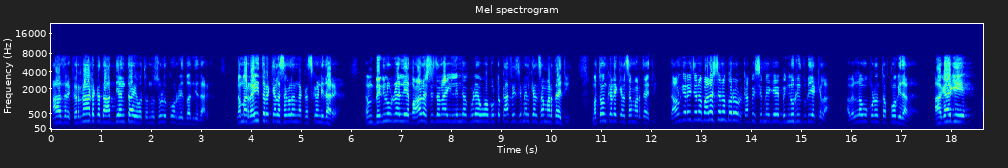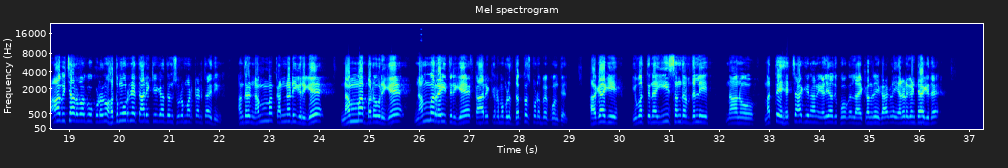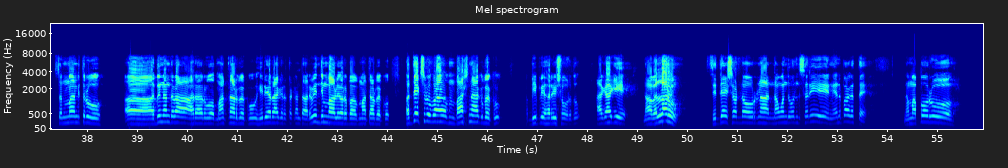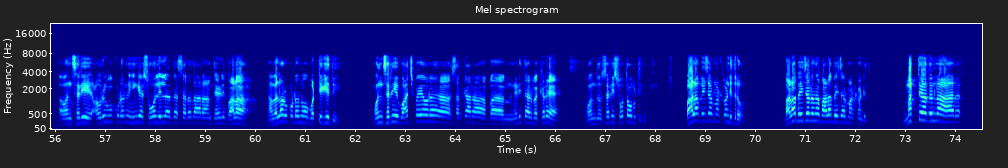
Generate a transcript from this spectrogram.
ಆದ್ರೆ ಕರ್ನಾಟಕದಾದ್ಯಂತ ಇವತ್ತು ನುಸುಳುಕೋರರು ಬಂದಿದ್ದಾರೆ. ನಮ್ಮ ರೈತರ ಕೆಲಸಗಳನ್ನ ಕಸ್ಕೊಂಡಿದ್ದಾರೆ. ನಮ್ಮ ಬೆಂಗಳೂರಿನಲ್ಲಿ ಬಹಳಷ್ಟು ಜನ ಇಲ್ಲಿಂದ ಗುಳೆ ಹೋಗ್ಬಿಟ್ಟು ಕಾಫಿ ಸೀಮೆಲ್ ಕೆಲಸ ಮಾಡ್ತಾ ಇದ್ವಿ. ಮತ್ತೊಂದ್ ಕಡೆ ಕೆಲಸ ಮಾಡ್ತಾ ಇದ್ವಿ. ದಾವಣಗೆರೆ ಜನ ಬಹಳಷ್ಟು ಜನ ಬರೋರು, ಕಾಫಿ ಸೀಮೆಗೆ ಬೆಂಗಳೂರಿಗೆ ದುಡಿಯಕ್ಕೆಲ್ಲ. ಅವೆಲ್ಲವೂ ಕೂಡ ತಪ್ಪೋಗಿದಾವೆ ಹಾಗಾಗಿ ಆ ವಿಚಾರವಾಗೂ ಕೂಡ ಹದಿಮೂರನೇ ತಾರೀಕಿಗೆ ಅದನ್ನು ಶುರು ಮಾಡ್ಕೊಳ್ತಾ ಇದೀವಿ ಅಂದ್ರೆ ನಮ್ಮ ಕನ್ನಡಿಗರಿಗೆ, ನಮ್ಮ ಬಡವರಿಗೆ, ನಮ್ಮ ರೈತರಿಗೆ ಕಾರ್ಯಕ್ರಮಗಳು ದಕ್ಕಿಸ್ಕೊಡ್ಬೇಕು ಅಂತೇಳಿ. ಹಾಗಾಗಿ ಇವತ್ತಿನ ಈ ಸಂದರ್ಭದಲ್ಲಿ ನಾನು ಮತ್ತೆ ಹೆಚ್ಚಾಗಿ ನಾನು ಎಳೆಯೋದಕ್ಕೆ ಹೋಗಲ್ಲ. ಯಾಕಂದ್ರೆ ಈಗಾಗಲೇ ಎರಡು ಗಂಟೆ ಆಗಿದೆ. ಸನ್ಮಾನಿತರು, ಆ, ಅಭಿನಂದನ ಅರ್ಹರು ಮಾತನಾಡಬೇಕು. ಹಿರಿಯರಾಗಿರ್ತಕ್ಕಂಥ ಅರವಿಂದ್ ನಿಂಬಾಳಿಯವರು ಮಾತಾಡ್ಬೇಕು. ಅಧ್ಯಕ್ಷರು ಬಾ- ಭಾಷಣ ಆಗಬೇಕು. ಬಿ ಪಿ ಹರೀಶ್ ಅವ್ರದ್ದು. ಹಾಗಾಗಿ ನಾವೆಲ್ಲರೂ ಸಿದ್ದೇಶ್ವರನ ಅವ್ರನ್ನ ನಾವೊಂದು ಒಂದು ಸರಿ ನೆನಪಾಗತ್ತೆ. ನಮ್ಮ ಅಪ್ಪ ಅವರು ಒಂದ್ ಸರಿ ಅವರಿಗೂ ಕೂಡ ಹಿಂಗೆ ಸೋಲಿಲ್ಲದ ಸರದಾರ ಅಂತ ಹೇಳಿ ಬಹಳ ನಾವೆಲ್ಲರೂ ಕೂಡ ಒಟ್ಟಿಗಿದ್ವಿ. ಒಂದ್ ಸರಿ ವಾಜಪೇಯಿ ಅವರ ಸರ್ಕಾರ ಬ ನಡೀತಾ ಇರ್ಬೇಕಾರೆ ಒಂದು ಸರಿ ಸೋತೋಗ್ಬಿಟ್ಟಿದ್ರು. ಬಹಳ ಬೇಜಾರ್ ಮಾಡ್ಕೊಂಡಿದ್ರು. ಬಹಳ ಬೇಜಾರ್ ಅಂದ್ರೆ ಬಹಳ ಬೇಜಾರ್ ಮಾಡ್ಕೊಂಡಿದ್ರು. ಮತ್ತೆ ಅದನ್ನ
